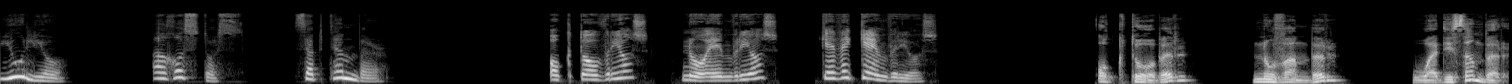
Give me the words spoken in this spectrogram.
يوليو Αγώστος, September. Οκτώβριος, Νοέμβριος και Δεκέμβριος. Οκτώβερ, Νοβάμπερ και December.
